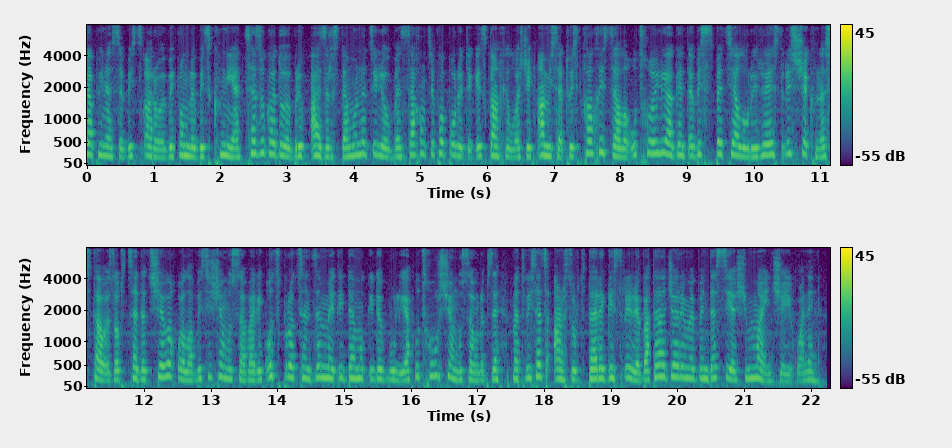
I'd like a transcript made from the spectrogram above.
დაფინანსების წყაროები, რომლებიც ქმნიან საზოგადოებრივ აზრს და მონაწილეობენ სახელმწიფო პოლიტიკის განხილვაში. ამისათვის ხალხის ძალა უცხოელი აგენტების სპეციალური რეესტრის შექმნას სთავაზობს, სადაც შევაყოლა ვისი შემოსავალი 20%-ზე მეტი დამოკიდებულია უცხოურ შემოსავლებზე, მათ ვისაც არ სურთ დარეგისტრირება და აჯარიმებენ და სიაში მაინც შეიყვანენ.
